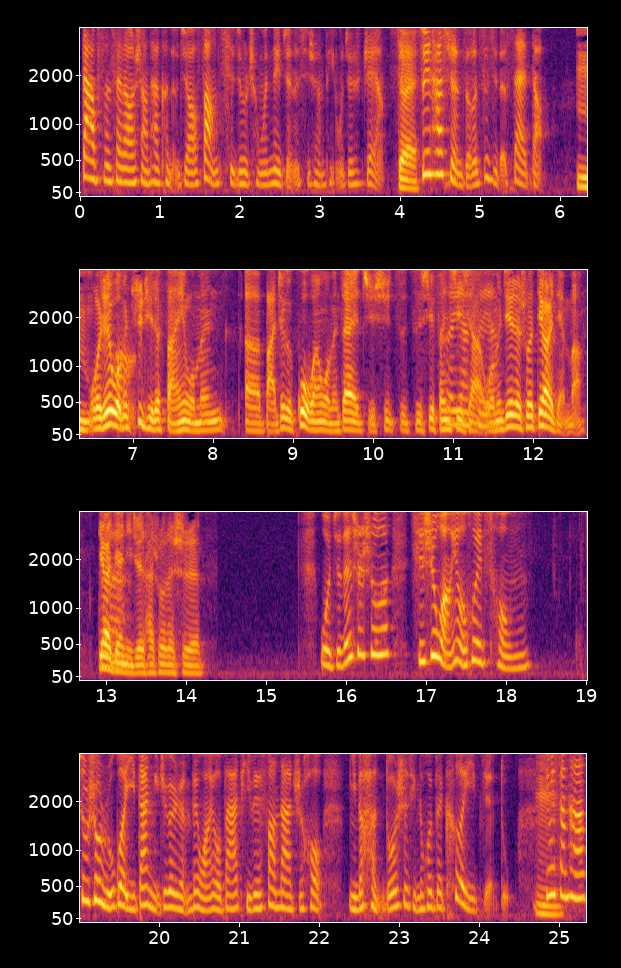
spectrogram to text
大部分赛道上他可能就要放弃，就是成为内卷的牺牲品。我觉得是这样。对，所以他选择了自己的赛道。嗯，我觉得我们哦具体的反应，我们呃把这个过完，我们再仔细仔仔细分析一下。啊啊我们接着说第二点吧。第二点，你觉得他说的是？我觉得是说，其实网友会从，就是说，如果一旦你这个人被网友扒皮、被放大之后，你的很多事情都会被刻意解读。嗯因为像他，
